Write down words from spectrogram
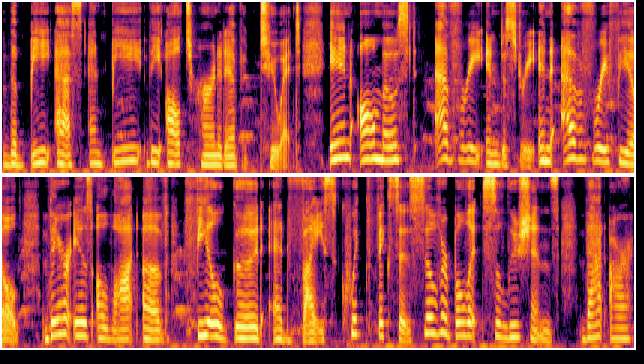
the BS and be the alternative to it. In almost every industry, in every field, there is a lot of feel good advice, quick fixes, silver bullet solutions that are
